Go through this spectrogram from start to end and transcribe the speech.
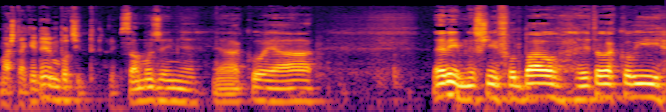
Máš také ten pocit? Samozřejmě. Já, jako já nevím, dnešní fotbal je to takový, eh,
